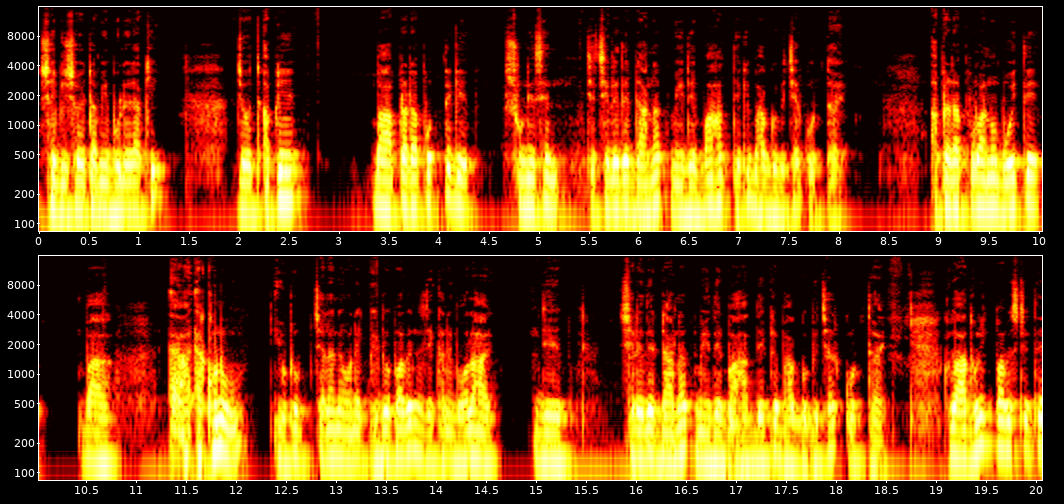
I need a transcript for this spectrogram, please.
সেই বিষয়টা আমি বলে রাখি। যে আপনি বা আপনারা প্রত্যেকে শুনেছেন যে ছেলেদের ডান হাত, মেয়েদের বাঁ হাত থেকে ভাগ্য বিচার করতে হয়। আপনারা পুরানো বইতে বা এখনও ইউটিউব চ্যানেলে অনেক ভিডিও পাবেন যেখানে বলা হয় যে ছেলেদের ডান হাত, মেয়েদের বাঁ হাত দেখে ভাগ্য বিচার করতে হয়। কিন্তু আধুনিক পাবিষ্টিতে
